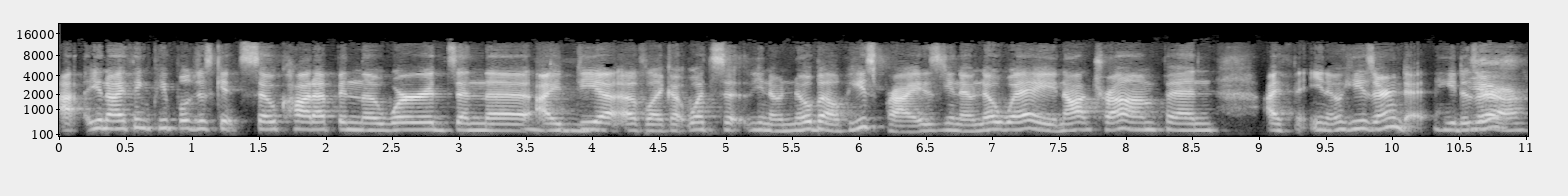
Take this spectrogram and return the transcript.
uh, you know, I think people just get so caught up in the words and the mm-hmm. idea of like, a, what's, a, you know, Nobel Peace Prize, you know, no way, not Trump. And I think, you know, he's earned it. He deserves yeah.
